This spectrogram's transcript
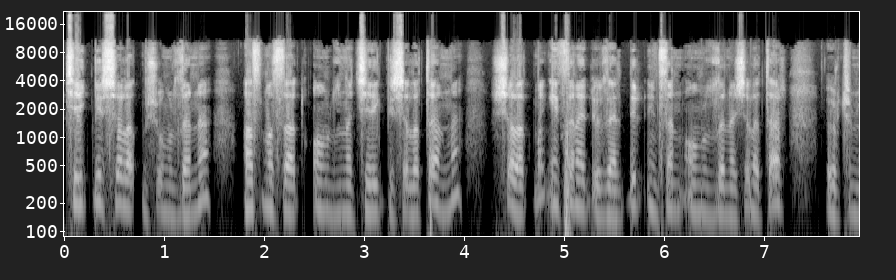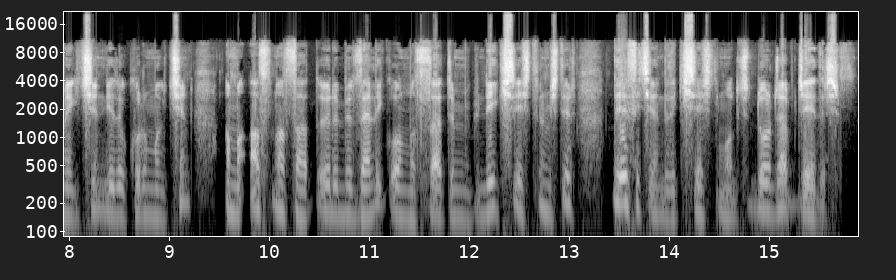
çelik bir şal atmış omuzlarına. Asma saat omzuna çelik bir şal atar mı? Şal atmak insana ait özelliktir. İnsanın omuzlarına şal atar örtünmek için ya da korunmak için. Ama asma saat öyle bir özellik olması zaten mümkün değil. Kişileştirilmiştir. D seçeneğinde de kişileştirme olduğu için doğru cevap C'dir.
